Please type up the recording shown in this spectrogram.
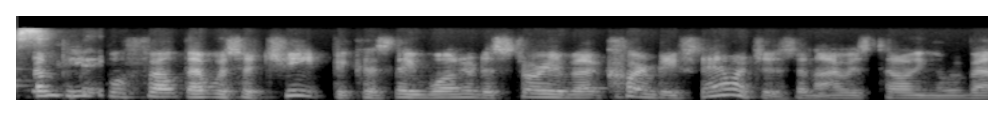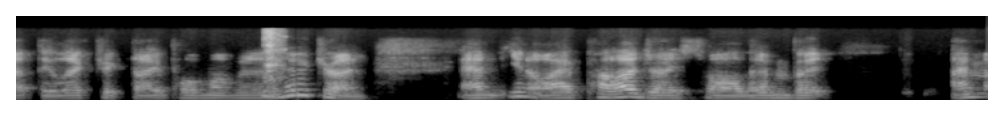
some people felt that was a cheat because they wanted a story about corned beef sandwiches, and I was telling them about the electric dipole moment of the neutron. And you know, I apologize to all of them, but I'm,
